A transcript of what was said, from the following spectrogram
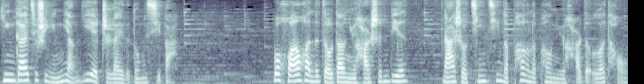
应该就是营养液之类的东西吧。我缓缓地走到女孩身边，拿手轻轻地碰了碰女孩的额头。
